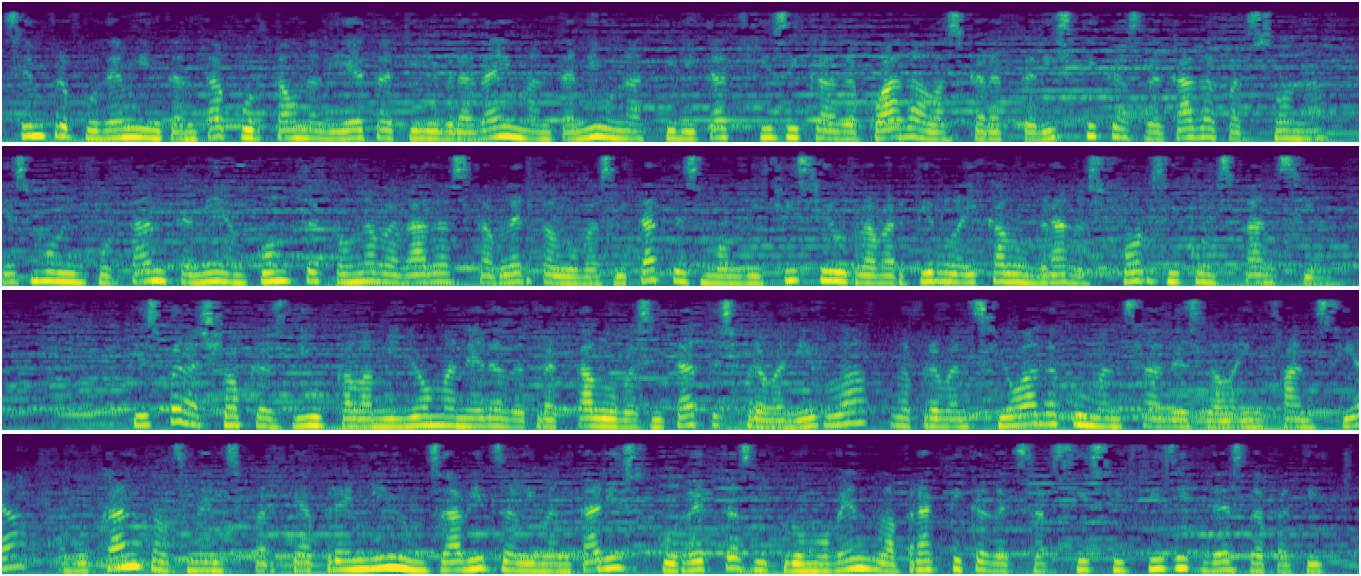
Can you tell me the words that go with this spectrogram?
sempre podem intentar portar una dieta equilibrada i mantenir una activitat física adequada a les característiques de cada persona, és molt important tenir en compte que una vegada establerta l'obesitat és molt difícil revertir-la i cal un gran esforç i constància. És per això que es diu que la millor manera de tractar l'obesitat és prevenir-la, la prevenció ha de començar des de la infància, educant els nens perquè aprenguin uns hàbits alimentaris correctes i promovent la pràctica d'exercici físic des de petit.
